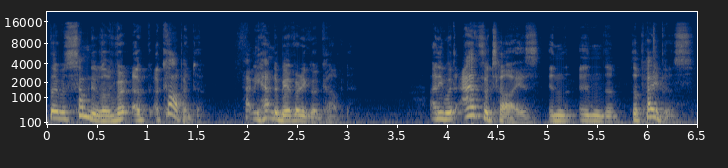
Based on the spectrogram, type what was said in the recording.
There was somebody was a, a, a carpenter. He happened to be a very good carpenter. And he would advertise in, in the, the papers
